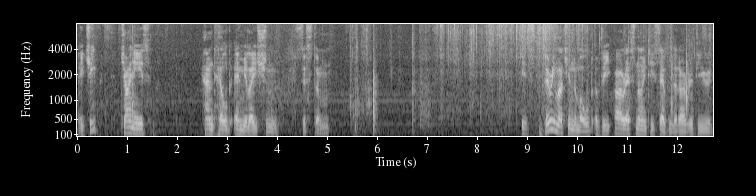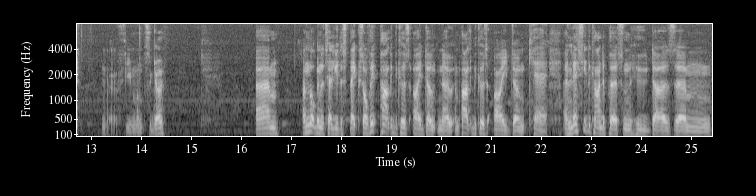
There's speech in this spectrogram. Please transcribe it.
a cheap Chinese handheld emulation system. It's very much in the mould of the RS97 that I reviewed a few months ago. Um, I'm not going to tell you the specs of it, partly because I don't know and partly because I don't care. Unless you're the kind of person who does um,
